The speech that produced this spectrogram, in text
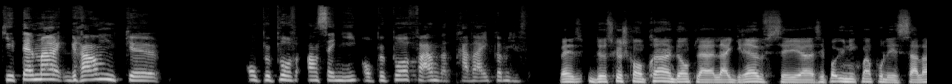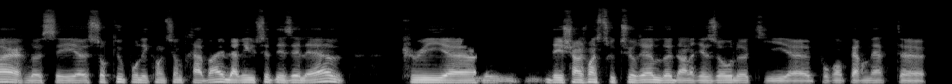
qui est tellement grande que on peut pas enseigner, on peut pas faire notre travail comme il faut. Ben, de ce que je comprends, donc la, la grève, c'est euh, c'est pas uniquement pour les salaires, c'est euh, surtout pour les conditions de travail, la réussite des élèves, puis euh, des changements structurels dans le réseau là, qui pourront permettre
